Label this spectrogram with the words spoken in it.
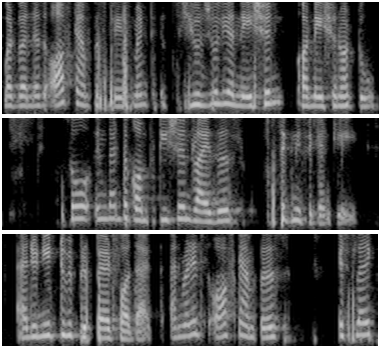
But when there's off campus placement it's usually a nation or nation or two. So in that the competition rises significantly and you need to be prepared for that. And when it's off campus it's like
